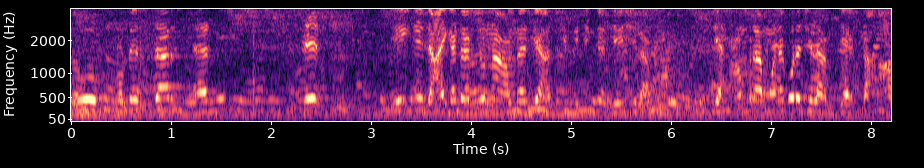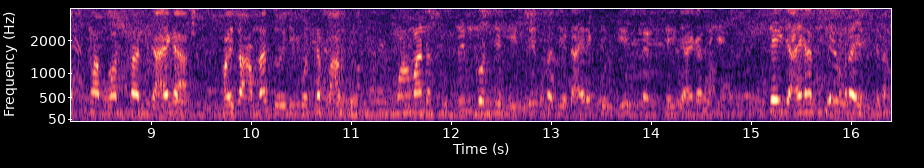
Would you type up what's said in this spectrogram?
to protester and state এই যে জায়গাটার জন্য আমরা যে আজকে মিটিংটা চেয়েছিলাম, যে আমরা মনে করেছিলাম যে একটা আস্থা ভরসার জায়গা হয়তো আমরা তৈরি করতে পারব। মহামান্য সুপ্রিম কোর্ট যে নির্দেশ বা যে ডাইরেক্টিভ দিয়েছিলেন সেই জায়গা থেকে, সেই জায়গা থেকে আমরা এসেছিলাম।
